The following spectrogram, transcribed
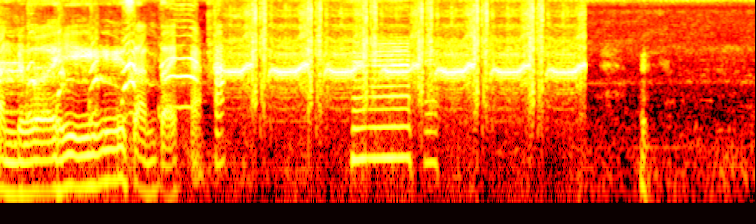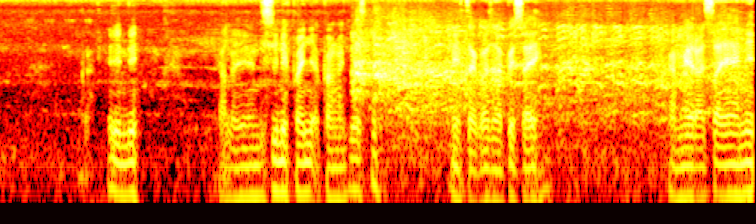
Andoi santai ini kalau yang di sini banyak banget ya. Ini toko HP saya. Kamera saya ini.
